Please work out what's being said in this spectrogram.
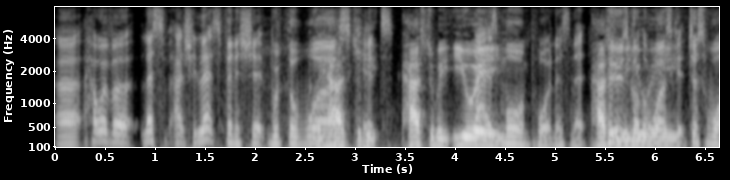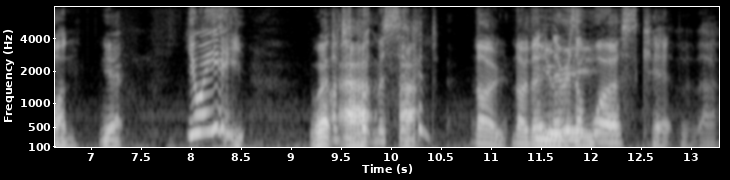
Uh, however, let's actually let's finish it with the I mean, worst it has to kit. be has to be UAE. That is more important, isn't it? Has to Who's be got the worst kit? Just one. Yeah. UAE. Well, I've just uh, put them as uh, second. no, no, there, there is a worse kit than that.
